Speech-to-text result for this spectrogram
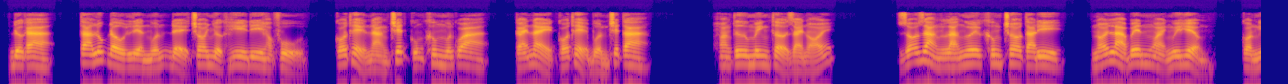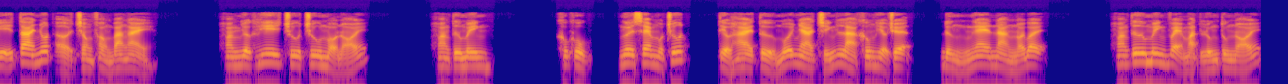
Được à, ta lúc đầu liền muốn để cho Nhược Hy đi học phủ, có thể nàng chết cũng không muốn qua, cái này có thể buồn chết ta. Hoàng Tư Minh thở dài nói. Rõ ràng là ngươi không cho ta đi, nói là bên ngoài nguy hiểm, còn nghĩ ta nhốt ở trong phòng ba ngày. Hoàng Nhược Hy chu chu mỏ nói. Hoàng Tư Minh. Khúc khục, ngươi xem một chút, tiểu hài tử mỗi nhà chính là không hiểu chuyện, đừng nghe nàng nói bậy. Hoàng Tư Minh vẻ mặt lúng túng nói.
